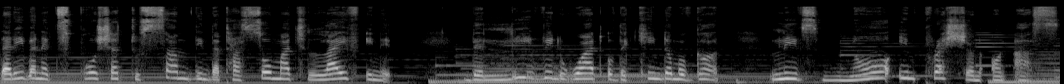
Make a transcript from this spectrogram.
that even exposure to something that has so much life in it, the living word of the kingdom of God, leaves no impression on us.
